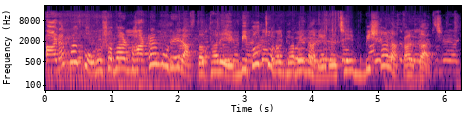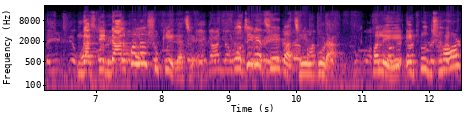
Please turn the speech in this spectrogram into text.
Arambagh পৌরসভার ভাটার মোড়ের রাস্তার ধারে বিপজ্জনকভাবে দাঁড়িয়ে রয়েছে বিশাল আকার গাছ। গাছটির ডালপালা শুকিয়ে গেছে, পচে গেছে গাছের গোড়া। ফলে একটু ঝড়,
